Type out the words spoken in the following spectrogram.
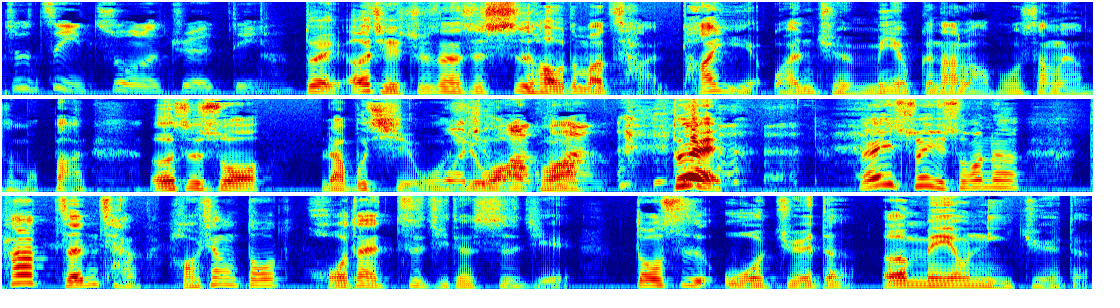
就是自己做了决定。对，而且就算是事后这么惨，他也完全没有跟他老婆商量怎么办，而是说了不起，我去去挖矿。矿，对，哎，所以说呢，他整场好像都活在自己的世界，都是我觉得，而没有你觉得。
